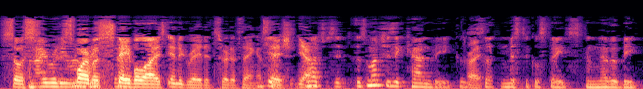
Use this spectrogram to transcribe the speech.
So it's, really it's more of a relate that- stabilized, integrated sort of thing, a Yes, station. as Yeah. much as it as much as it can be, because Right. certain mystical states can never be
